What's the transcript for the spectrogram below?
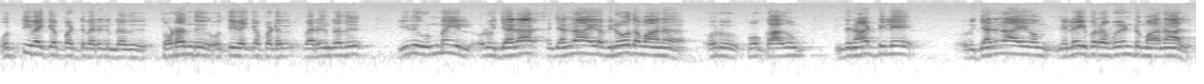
ஒத்தி வைக்கப்பட்டு வருகின்றது தொடர்ந்து ஒத்தி வைக்கப்பட்டு வருகின்றது. இது உண்மையில் ஒரு ஜனா ஜனநாயக விரோதமான ஒரு போக்காகும். இந்த நாட்டிலே ஒரு ஜனநாயகம் நிலை பெற வேண்டுமானால்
